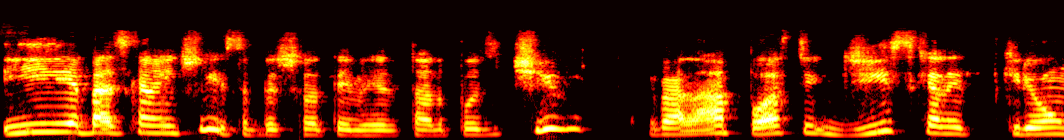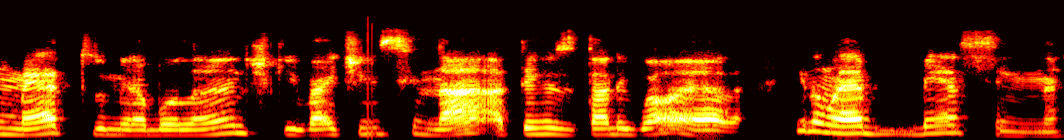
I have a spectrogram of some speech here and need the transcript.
E é basicamente isso: a pessoa teve resultado positivo, vai lá, aposta e diz que ela criou um método mirabolante que vai te ensinar a ter resultado igual a ela. E não é bem assim, né?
